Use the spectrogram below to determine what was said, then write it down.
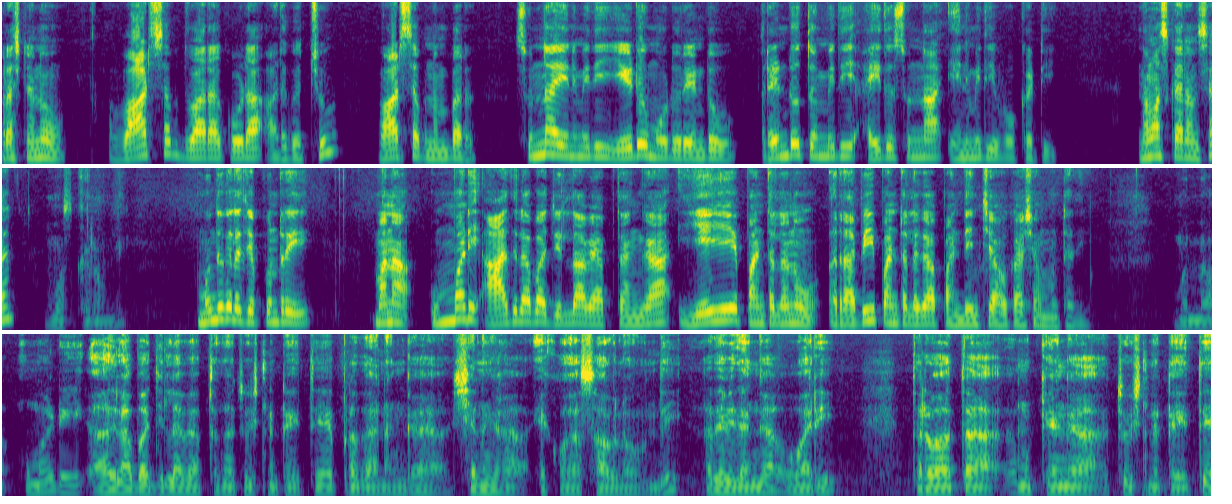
ప్రశ్నను వాట్సాప్ ద్వారా కూడా అడగచ్చు. వాట్సాప్ నంబర్ సున్నా ఎనిమిది ఏడు మూడు రెండు రెండు తొమ్మిది ఐదు సున్నా ఎనిమిది ఒకటి. నమస్కారం సార్. నమస్కారం అండి. ముందుగా చెప్పుండ్రి మన ఉమ్మడి ఆదిలాబాద్ జిల్లా వ్యాప్తంగా ఏ ఏ పంటలను రబీ పంటలుగా పండించే అవకాశం ఉంటుంది? మొన్న ఉమ్మడి ఆదిలాబాద్ జిల్లా వ్యాప్తంగా చూసినట్టయితే ప్రధానంగా శనగ ఎక్కువగా సాగులో ఉంది. అదేవిధంగా వరి తర్వాత ముఖ్యంగా చూసినట్టయితే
